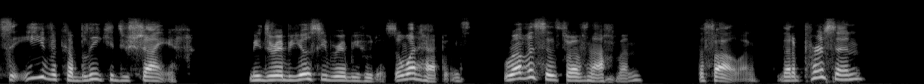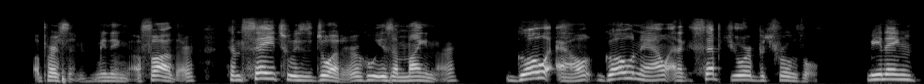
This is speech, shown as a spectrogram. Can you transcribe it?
Tzei v'kabli Kiddushayich. So what happens? Rava says to Rav Nachman the following: that a person, a person meaning a father, can say to his daughter, who is a minor, "Go out, go now, and accept your betrothal," meaning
